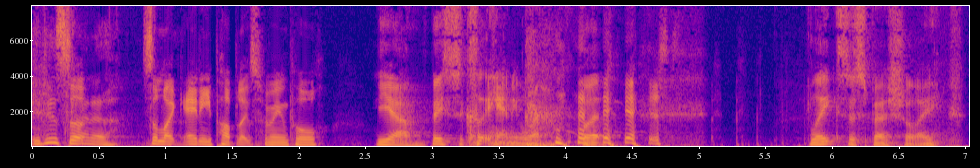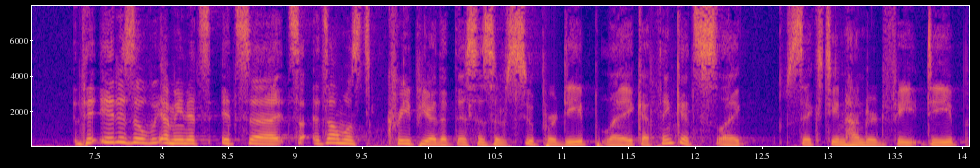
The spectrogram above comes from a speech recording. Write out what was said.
It is So- kind of. so, like any public swimming pool. Yeah, basically anywhere, but lakes especially. It is a. I mean, it's it's uh, it's it's almost creepier that this is a super deep lake. I think it's like sixteen hundred feet deep.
